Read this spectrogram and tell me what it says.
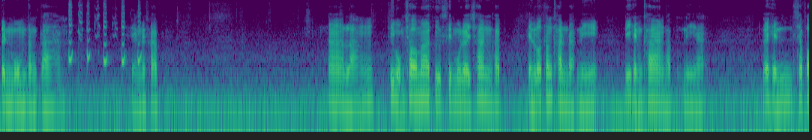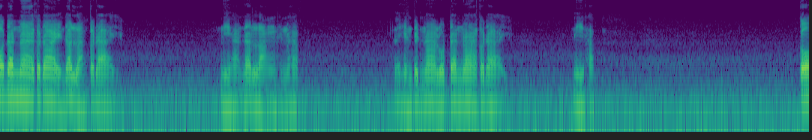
เป็นมุมต่างๆ เห็นไหมครับ หน้าหลังที่ผมชอบมากคือ Simulation ครับ เห็นรถทั้งคันแบบนี้ นี่เห็นข้างครับ นี่ฮะและเห็นเฉพาะด้านหน้าก็ได้ ด้านหลังก็ได้ นี่ฮะ ด้านหลังเห็นไหมครับ และเห็นเป็นหน้ารถด้านหน้าก็ได้ นี่ครับ ก็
